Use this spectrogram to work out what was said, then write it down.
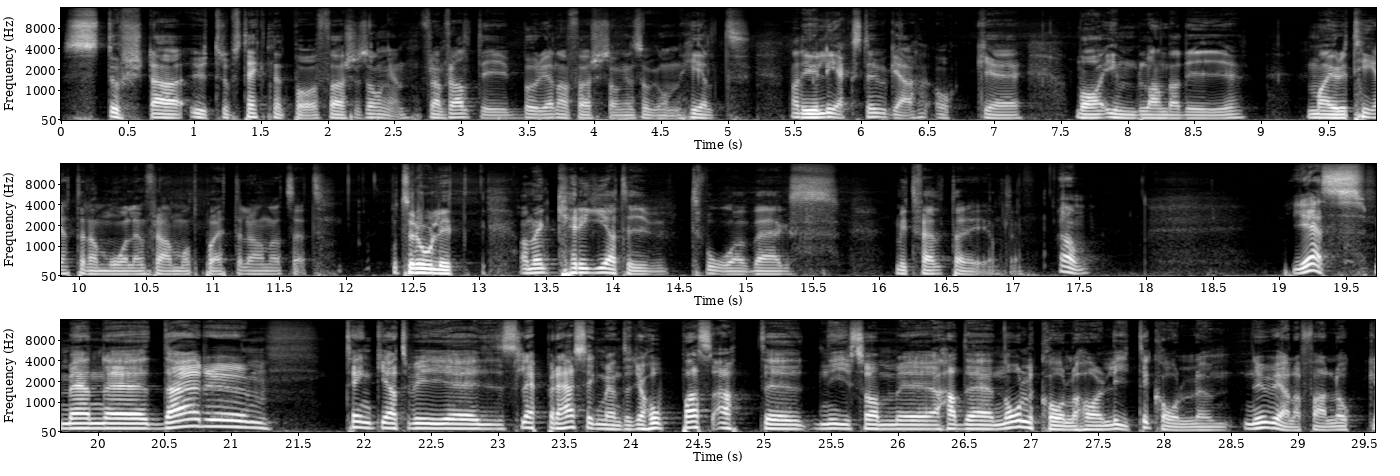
största utropstecknet på försäsongen. Framförallt i början av försäsongen såg hon helt, hon hade ju lekstuga och eh, var inblandad i majoriteten av målen framåt på ett eller annat sätt. Otroligt, ja men kreativ tvåvägs mittfältare egentligen. ja. Yes, men eh, där eh, tänker jag att vi eh, släpper det här segmentet. Jag hoppas att ni som hade noll koll har lite koll nu i alla fall. Och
